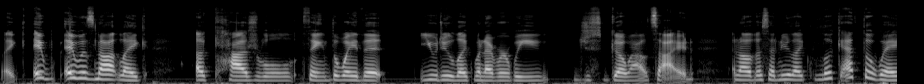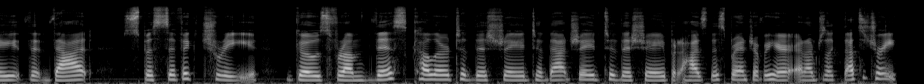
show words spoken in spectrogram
Like it it was not like a casual thing the way that you do like whenever we just go outside and all of a sudden you're like, look at the way that that specific tree goes from this color to this shade to that shade to this shade, but it has this branch over here, and I'm just like, that's a tree.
